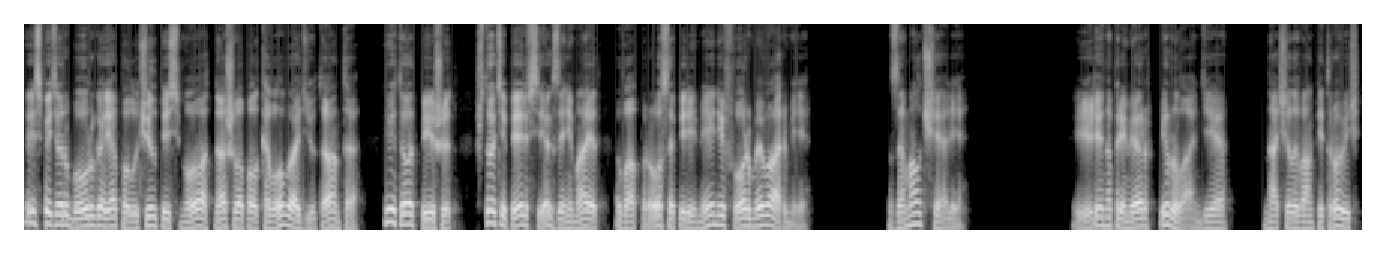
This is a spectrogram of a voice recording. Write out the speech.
«Из Петербурга я получил письмо от нашего полкового адъютанта, и тот пишет, что теперь всех занимает вопрос о перемене формы в армии». Замолчали. «Или, например, Ирландия», — начал Иван Петрович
